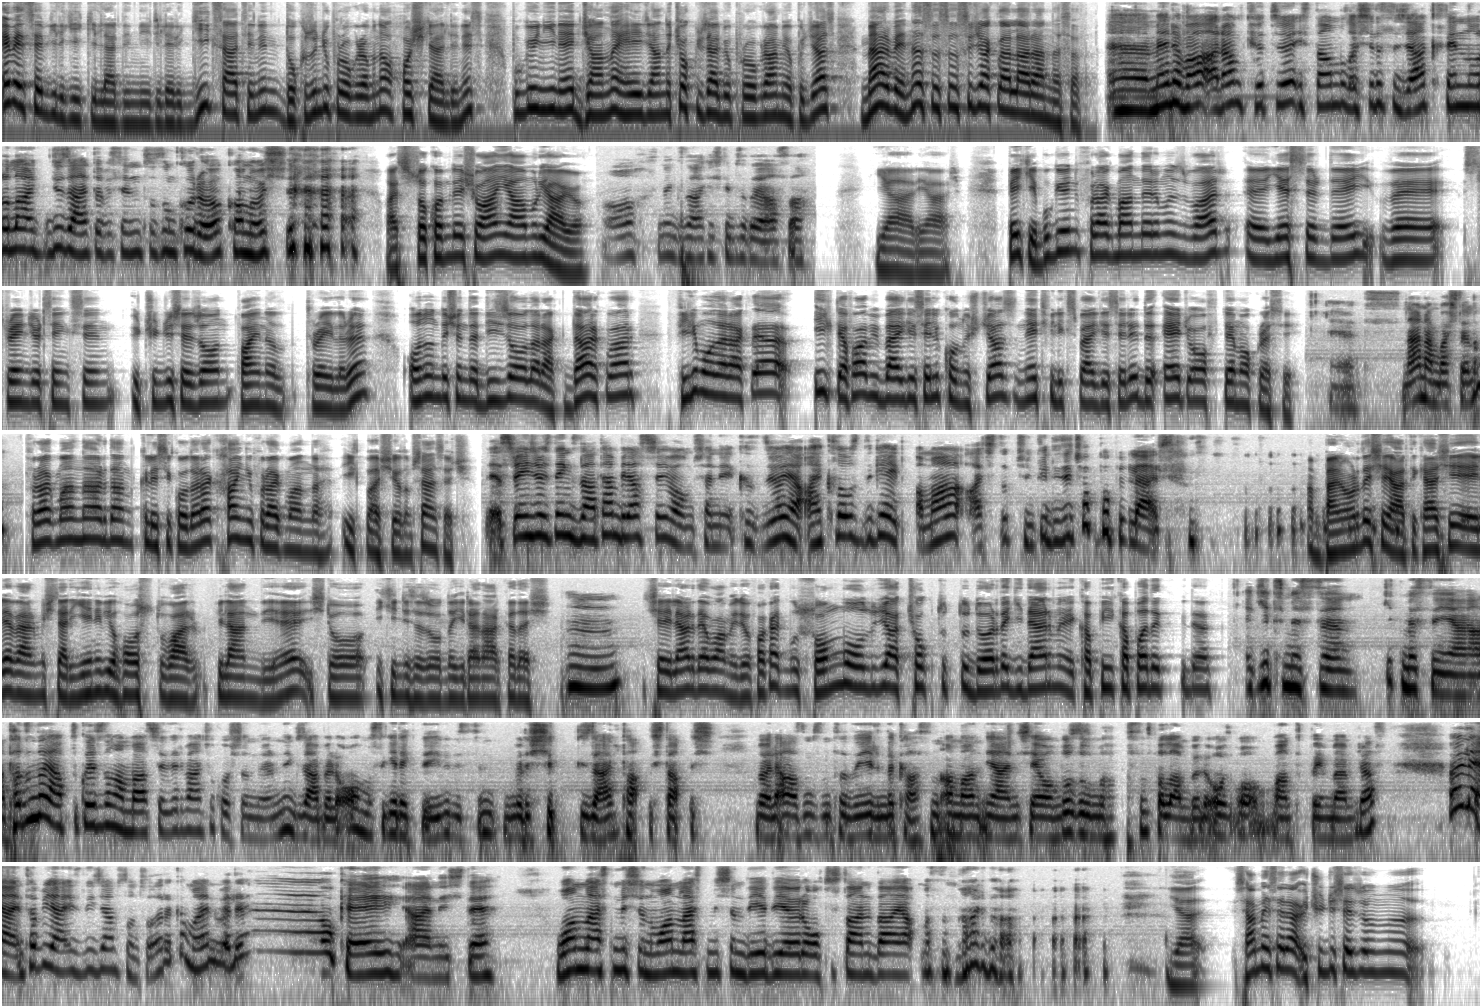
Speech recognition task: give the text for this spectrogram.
Evet sevgili Geekgiller dinleyicileri, Geek Saati'nin 9. programına hoş geldiniz. Bugün yine canlı, heyecanlı, çok güzel bir program yapacağız. Merve nasılsın? Sıcaklarla aran nasıl? Ee, merhaba, aram kötü. İstanbul aşırı sıcak. Senin oralar güzel tabii, senin tuzun kuru. Konuş. Ay, Stockholm'da şu an yağmur yağıyor. Oh ne güzel, keşke bize de yağsa. Yağar yağar. Peki bugün fragmanlarımız var. Ee, Yesterday ve Stranger Things'in 3. sezon final trailer'ı. Onun dışında dizi olarak Dark var. Film olarak da ilk defa bir belgeseli konuşacağız. Netflix belgeseli The Edge of Democracy. Evet. Nereden başlayalım? Fragmanlardan klasik olarak hangi fragmanla ilk başlayalım? Sen seç. E, Stranger Things zaten biraz şey olmuş hani kız diyor ya I closed the gate ama açtık çünkü dizi çok popüler. Ben orada şey artık her şeyi ele vermişler. Yeni bir host var filan diye. İşte o ikinci sezonda giren arkadaş. Hmm. Şeyler devam ediyor. Fakat bu son mu olacak? Çok tuttu. Dörde gider mi? Kapıyı kapadık bir de. E, gitmesin. Gitmesin ya. Tadında yaptıkları zaman bazı şeyleri ben çok hoşlanıyorum. Ne güzel böyle olması gerektiği gibi bitsin. Böyle şık, güzel, tatlış tatlış böyle ağzımızın tadı yerinde kalsın aman yani şey ol bozulmasın falan böyle o, o mantıktayım ben biraz. Öyle yani tabii yani izleyeceğim sonuç olarak ama hani böyle okey yani işte one last mission one last mission diye diye öyle 30 tane daha yapmasınlar da. ya sen mesela 3. sezonunu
